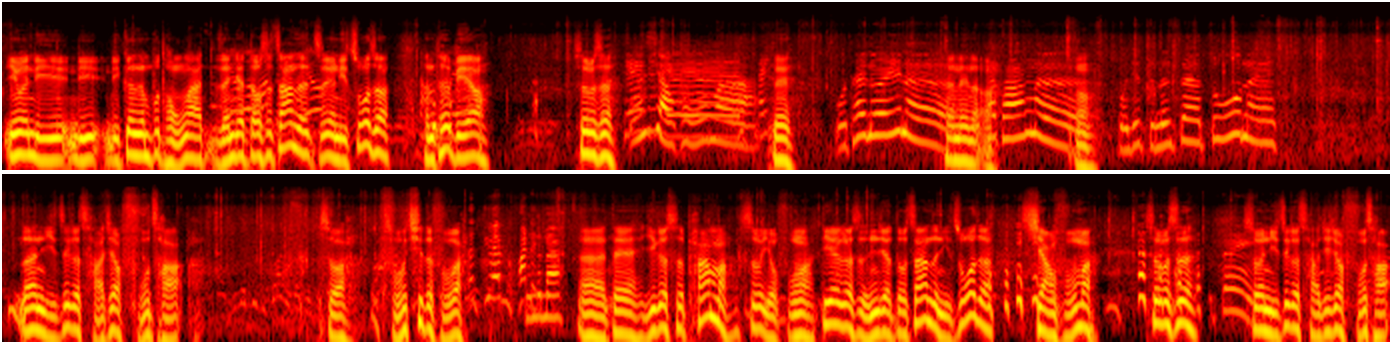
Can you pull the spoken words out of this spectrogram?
因为你你你跟人不同啊，人家都是站着，只有你坐着，很特别啊，是不是？我小湖嘛，对，我太累了，太累了啊太胖了，嗯，我就只能这样做呢。那你这个茶叫福茶，是吧？福气的福啊，真的吗？嗯、对，一个是胖嘛，是不是有福嘛？第二个是人家都站着，你坐着，享福嘛，是不是？对，所以你这个茶就叫福茶。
